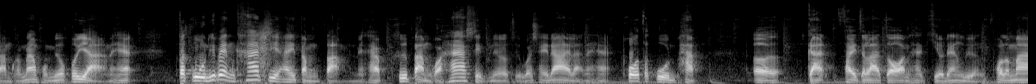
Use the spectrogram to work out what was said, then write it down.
ต่ำกันบ้างผมยกตัวอย่างนะฮะตระกูลที่เป็นค่า GI ต่ำๆนะครับคือต่ำกว่า 50เนี่ยเราถือว่าใช้ได้แล้วนะฮะพวกตระกูลผักเอ่อการไฟจราจรฮะเขียวแดงเหลือง ผลไม้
